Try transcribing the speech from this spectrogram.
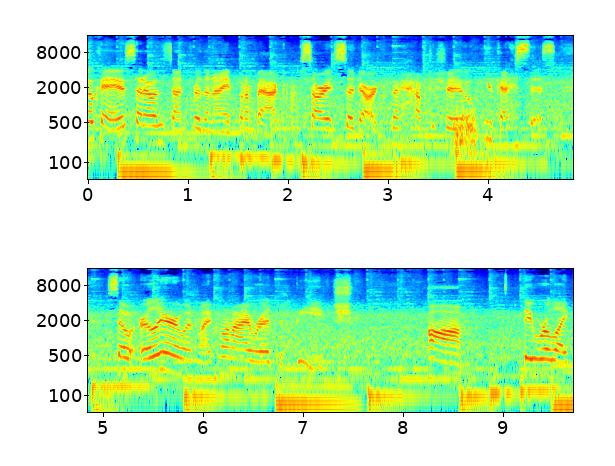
okay, I said I was done for the night, but I'm back. I'm sorry it's so dark, but I have to show you guys this. So earlier when Michael and I were at the beach, um, they were like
